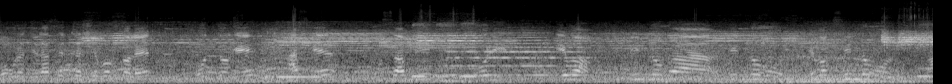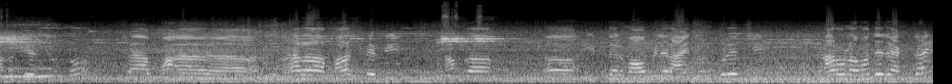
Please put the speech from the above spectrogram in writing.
বগুড়া জেলা স্বেচ্ছাসেবক দলের উদ্যোগে আজকে এবং ভিন্ন তৃণমূল এবং ভিন্নমূল মানুষের জন্য সারা মাসব্যাপী আমরা ইফতার মাহফিলের আয়োজন করেছি। কারণ আমাদের একটাই,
